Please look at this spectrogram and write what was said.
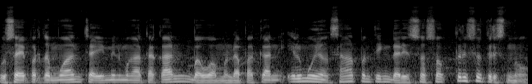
Usai pertemuan, Caimin mengatakan bahwa mendapatkan ilmu yang sangat penting dari sosok Trisutrisno.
